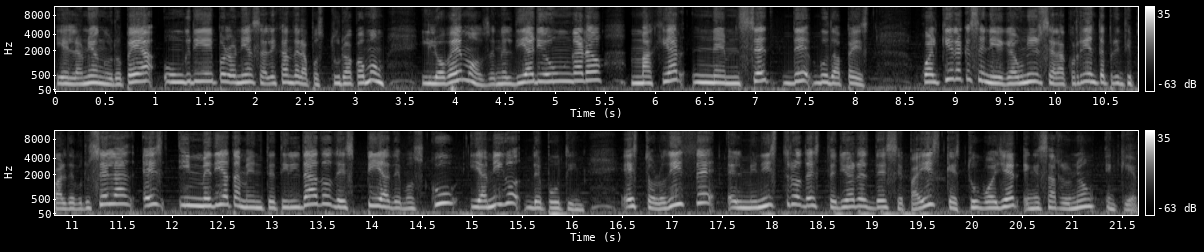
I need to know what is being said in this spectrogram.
y en la Unión Europea, Hungría y Polonia se alejan de la postura común. Y lo vemos en el diario húngaro Magyar Nemzet de Budapest. Cualquiera que se niegue a unirse a la corriente principal de Bruselas es inmediatamente tildado de espía de Moscú y amigo de Putin. Esto lo dice el ministro de Exteriores de ese país que estuvo ayer en esa reunión en Kiev.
